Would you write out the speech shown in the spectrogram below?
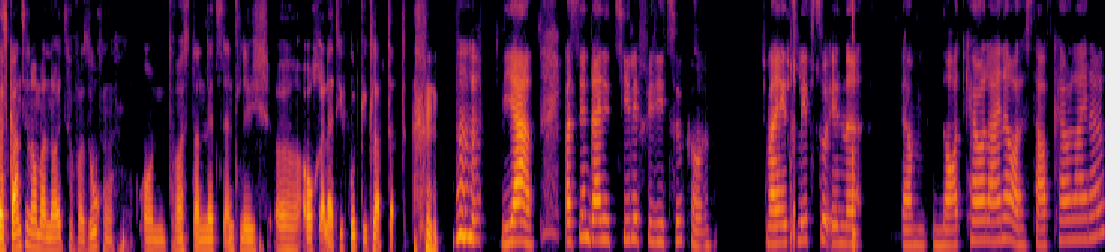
das Ganze nochmal neu zu versuchen und was dann letztendlich äh, auch relativ gut geklappt hat. ja, was sind deine Ziele für die Zukunft? Ich meine, jetzt lebst du in äh, ähm, North Carolina oder South Carolina?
